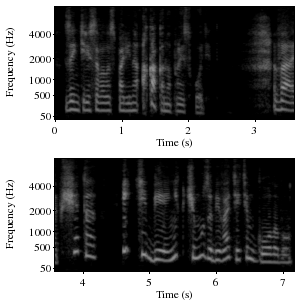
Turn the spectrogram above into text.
— заинтересовалась Полина, — а как оно происходит? — Вообще-то и тебе ни к чему забивать этим голову,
